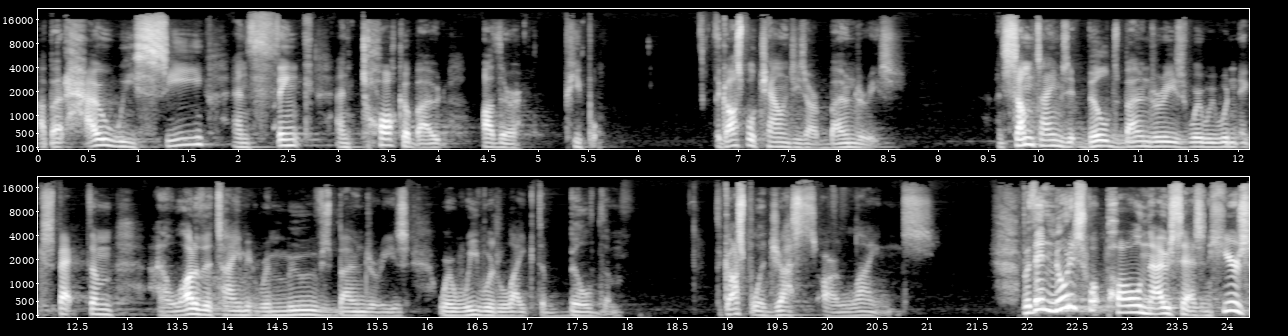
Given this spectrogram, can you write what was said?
about how we see and think and talk about other people. The gospel challenges our boundaries. And sometimes it builds boundaries where we wouldn't expect them, and a lot of the time it removes boundaries where we would like to build them. The gospel adjusts our lines. But then notice what Paul now says, and here's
